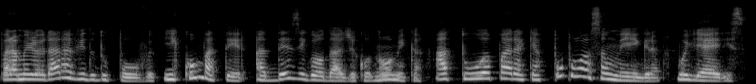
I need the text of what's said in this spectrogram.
para melhorar a vida do povo e combater a desigualdade econômica, atua para que a população negra, mulheres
